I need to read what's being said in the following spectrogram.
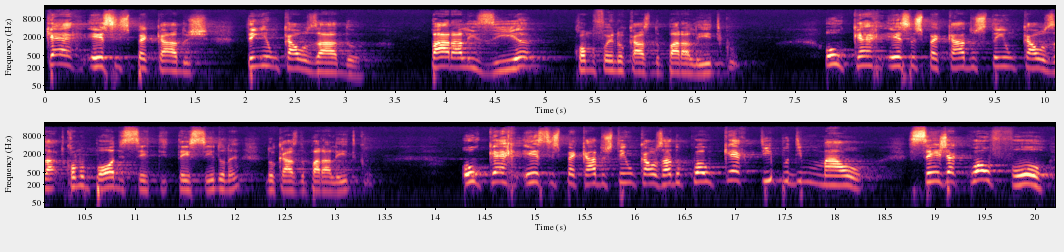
Quer esses pecados tenham causado paralisia, como foi no caso do paralítico, ou quer esses pecados tenham causado, como pode ser, ter sido, né, no caso do paralítico, ou quer esses pecados tenham causado qualquer tipo de mal, seja qual for,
